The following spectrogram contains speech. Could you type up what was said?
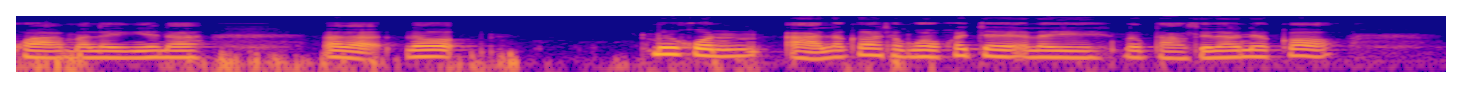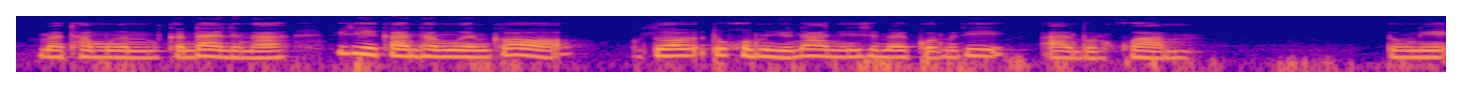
ความอะไรเงี้ยนะอาล่ะแล้วเมื่อคนอ่านแล้วก็ทำความเข้าใจอะไรต่างๆ เสร็จแล้วเนี่ยก็มาทำเงินกันได้เลยนะ วิธีการทำเงินก็ตัวทุกคนมันอยู่หน้านี้ใช่ไหมกดมาที่อ่านบทความ ตรงนี้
